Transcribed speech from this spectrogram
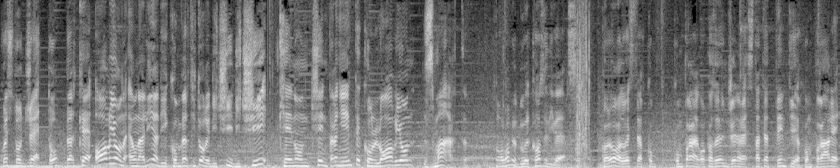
questo oggetto perché Orion è una linea di convertitori DC DC che non c'entra niente con l'Orion Smart. Sono proprio due cose diverse. Qualora doveste comp comprare qualcosa del genere, state attenti a comprare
